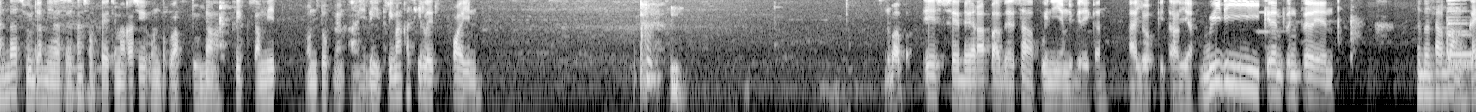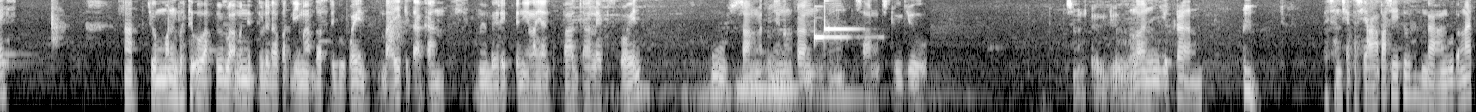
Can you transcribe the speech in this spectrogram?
Anda sudah menyelesaikan survei. Terima kasih untuk waktunya. Klik submit untuk mengakhiri. Terima kasih Let's Point. Sudah Bapak. Eh, seberapa besar poin yang diberikan? Ayo kita lihat. Widih, keren keren keren. Sebentar dong, guys. Nah, cuman butuh waktu 2 menit udah dapat 15.000 poin. Baik, kita akan memberi penilaian kepada Let's Point. Uh, sangat menyenangkan. Sangat setuju. Sangat setuju. Lanjutkan. Pesan siapa siapa sih itu? Ganggu banget.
